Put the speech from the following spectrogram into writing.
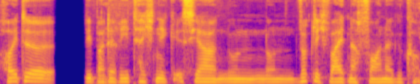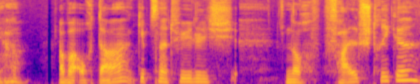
Heute, die Batterietechnik ist ja nun, nun wirklich weit nach vorne gekommen. Ja, aber auch da gibt's natürlich noch Fallstricke,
